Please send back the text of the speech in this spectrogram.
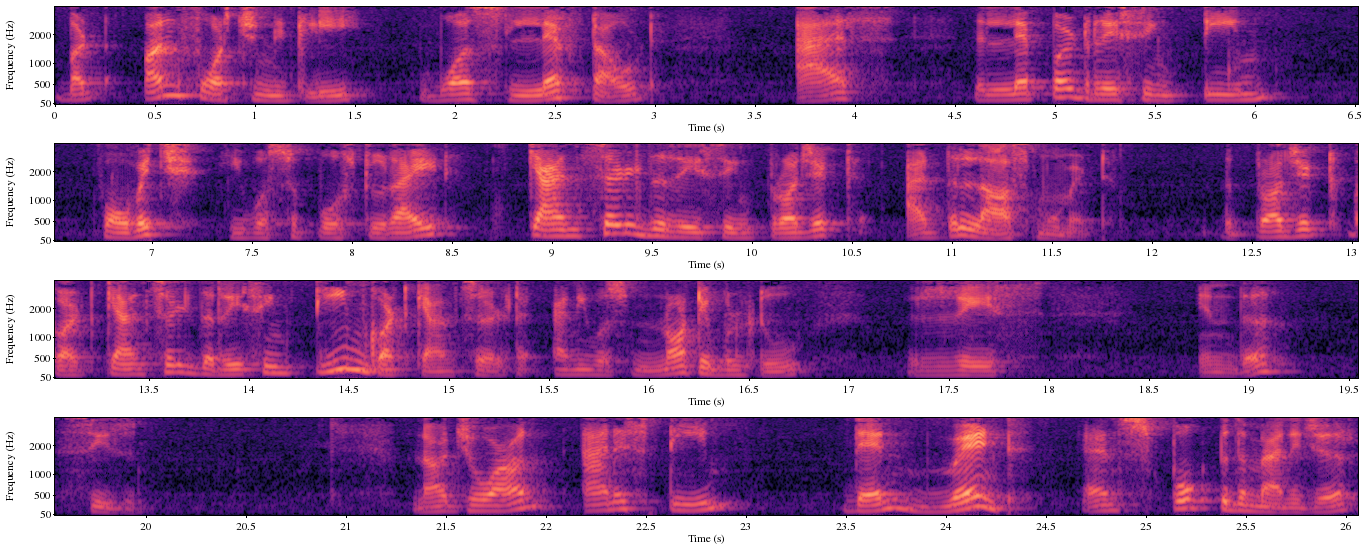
but unfortunately was left out as the Leopard Racing team for which he was supposed to ride cancelled the racing project at the last moment. The project got cancelled, the racing team got cancelled, and he was not able to race in the season. Now, Joan and his team then went and spoke to the manager,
